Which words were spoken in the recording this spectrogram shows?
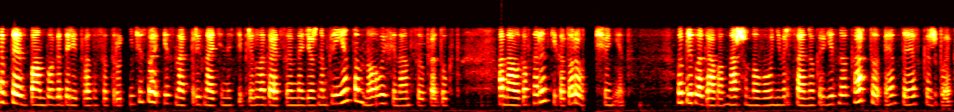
МТС Банк благодарит вас за сотрудничество и в знак признательности предлагает своим надежным клиентам новый финансовый продукт, аналогов на рынке которого еще нет. Мы предлагаем вам нашу новую универсальную кредитную карту МТС Кэшбэк,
